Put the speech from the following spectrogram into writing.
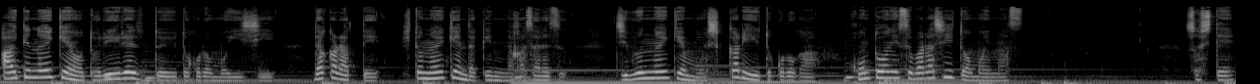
相手の意見を取り入れるというところもいいしだからって人の意見だけに流されず自分の意見もしっかり言うところが本当に素晴らしいと思います。そして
